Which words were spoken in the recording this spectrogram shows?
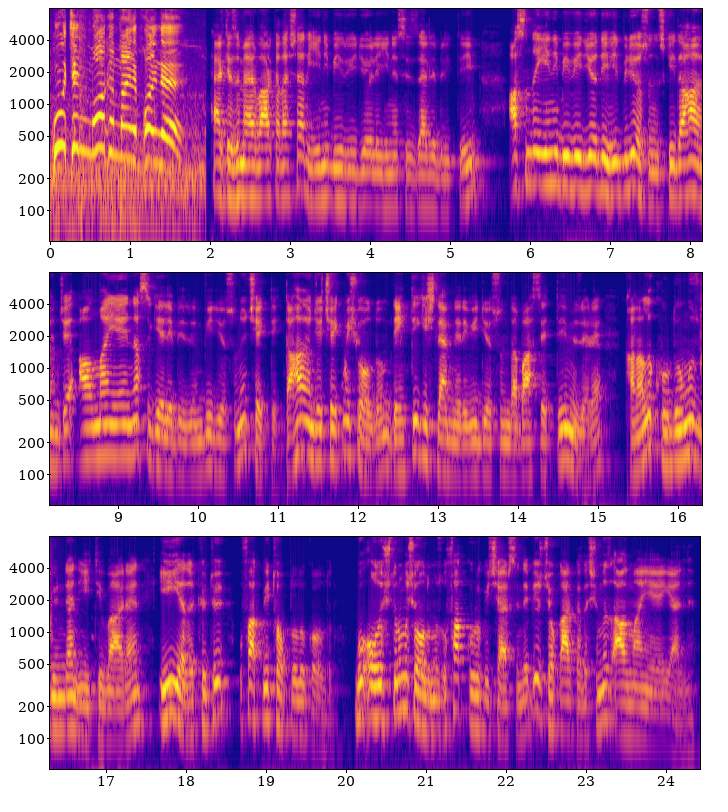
Guten Morgen, meine Freunde! Herkese merhaba arkadaşlar. Yeni bir video ile yine sizlerle birlikteyim. Aslında yeni bir video değil. Biliyorsunuz ki daha önce Almanya'ya nasıl gelebilirim videosunu çektik. Daha önce çekmiş olduğum denklik işlemleri videosunda bahsettiğim üzere kanalı kurduğumuz günden itibaren iyi ya da kötü ufak bir topluluk olduk. Bu oluşturmuş olduğumuz ufak grup içerisinde birçok arkadaşımız Almanya'ya geldi.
